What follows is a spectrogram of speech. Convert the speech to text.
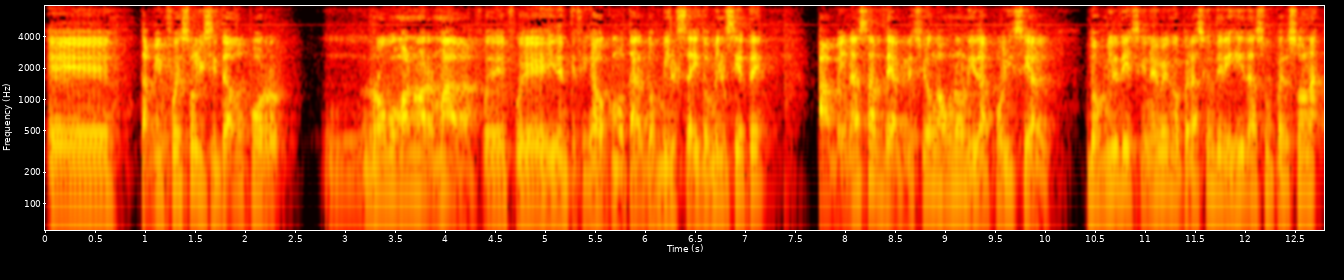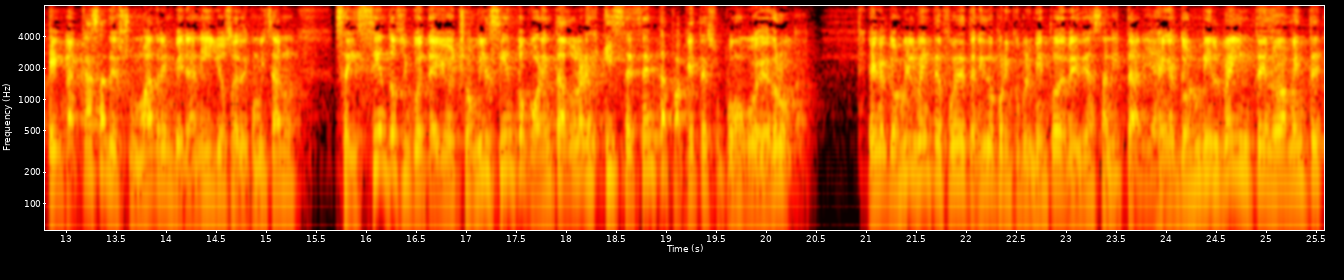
Eh, también fue solicitado por robo mano armada, fue, fue identificado como tal 2006. 2007, amenaza de agresión a una unidad policial. 2019, en operación dirigida a su persona, en la casa de su madre en Veranillo se decomisaron 658.140 dólares y 60 paquetes, supongo, de droga. En el 2020 fue detenido por incumplimiento de medidas sanitarias. En el 2020, nuevamente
